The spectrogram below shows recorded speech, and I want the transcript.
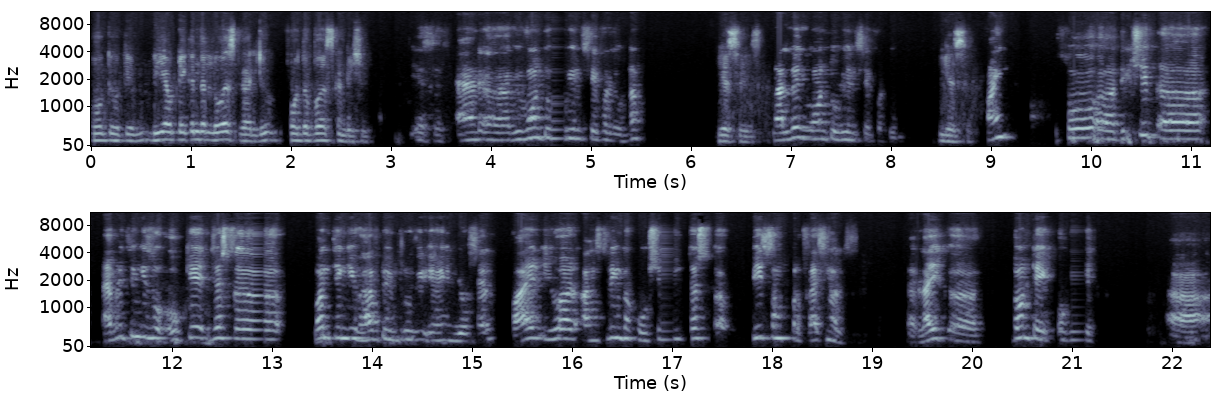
Okay, okay. We have taken the lowest value for the worst condition. Yes, yes. And uh, we want to be in safer zone. Na? Yes. Yes, We always want to be in safer zone. yes sir. fine. So, uh, Dikshit, uh, everything is okay. Just uh, one thing you have to improve in yourself while you are answering the question. Just uh, be some professionals. Uh, like, uh, don't take okay. Uh,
